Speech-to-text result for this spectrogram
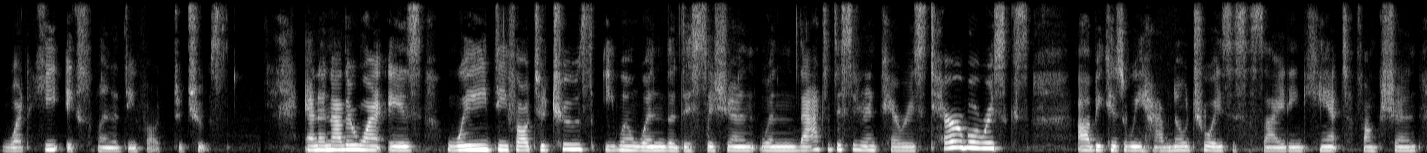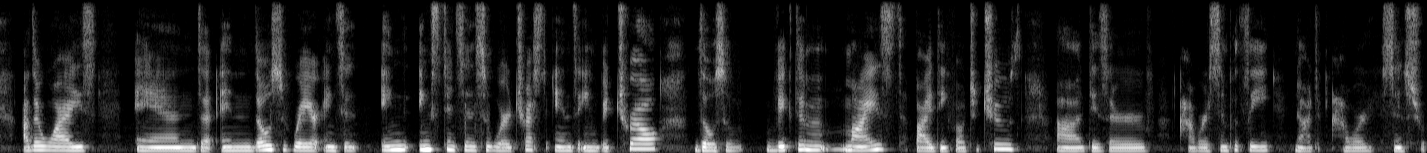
what he explained the default to truth. And another one is we default to truth even when the decision, when that decision carries terrible risks uh, because we have no choice. Society can't function otherwise. And in those rare in- instances where trust ends in betrayal, those victimized by default to truth uh, deserve our sympathy, not our censure.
